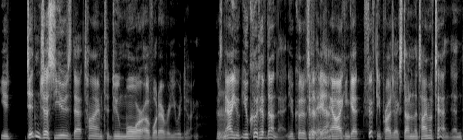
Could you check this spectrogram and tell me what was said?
you didn't just use that time to do more of whatever you were doing because mm. now you you could have done that. You could have said, "Hey, yeah. now I can get 50 projects done in the time of 10." And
